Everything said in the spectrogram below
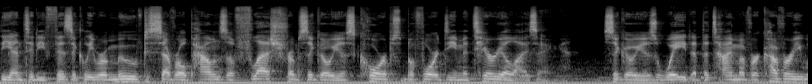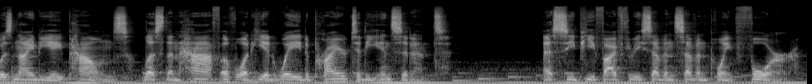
The entity physically removed several pounds of flesh from Segoya's corpse before dematerializing. Segoya's weight at the time of recovery was 98 pounds, less than half of what he had weighed prior to the incident. SCP-5377.4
